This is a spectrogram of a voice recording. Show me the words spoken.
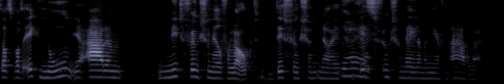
dat wat ik noem, je adem niet functioneel verloopt. Dysfunctionele, Ja, ja. dysfunctionele manier van ademen.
